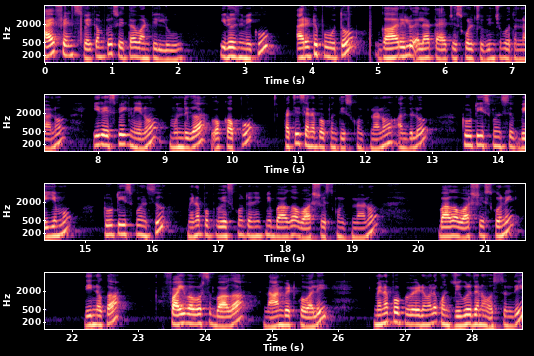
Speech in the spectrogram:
Hi friends welcome to Sritha Vantillu. ఈరోజు మీకు అరటి పువ్వుతో గారెలు ఎలా తయారు చేసుకోవాలో చూపించబోతున్నాను. ఈ రెసిపీకి నేను ముందుగా ఒక కప్పు పచ్చి శనగపప్పును తీసుకుంటున్నాను. అందులో టూ టీ స్పూన్స్ బియ్యము టూ టీ స్పూన్స్ మినపప్పు వేసుకుంటే అన్నింటినీ బాగా వాష్ చేసుకుంటున్నాను. బాగా వాష్ చేసుకొని దీన్ని ఒక ఫైవ్ అవర్స్ బాగా నానబెట్టుకోవాలి. మినపప్పు వేయడం వల్ల కొంచెం జిగురుదనం వస్తుంది.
